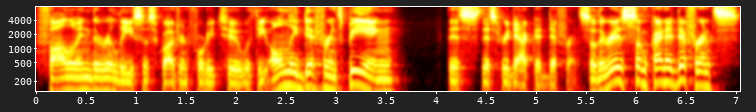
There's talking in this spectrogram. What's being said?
following the release of Squadron 42, with the only difference being this, this redacted difference. So there is some kind of difference.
